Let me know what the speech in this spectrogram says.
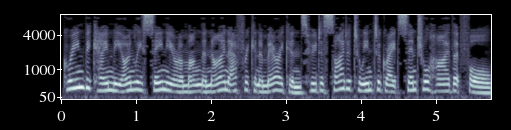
Green became the only senior among the nine African Americans who decided to integrate Central High that fall.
